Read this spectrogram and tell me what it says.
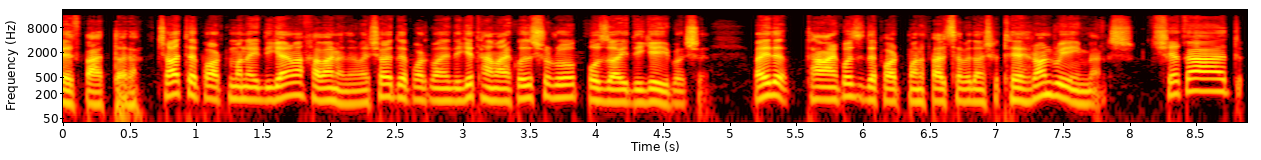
رغبت دارن. شاید دپارتمان دیگر من خبر ندارم شاید دپارتمان دیگه تمرکزش رو حوزه دیگه ای باشه. ولی تمرکز دپارتمان فلسفه دانشگاه تهران روی این بخش. چقدر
